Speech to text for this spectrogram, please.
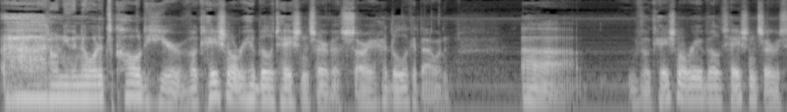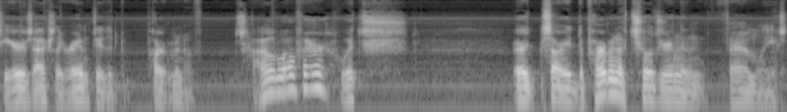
Uh, I don't even know what it's called here. Vocational Rehabilitation Service. Sorry, I had to look at that one. Uh, vocational Rehabilitation Service here is actually ran through the Department of child welfare, which, or sorry, Department of Children and Families.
